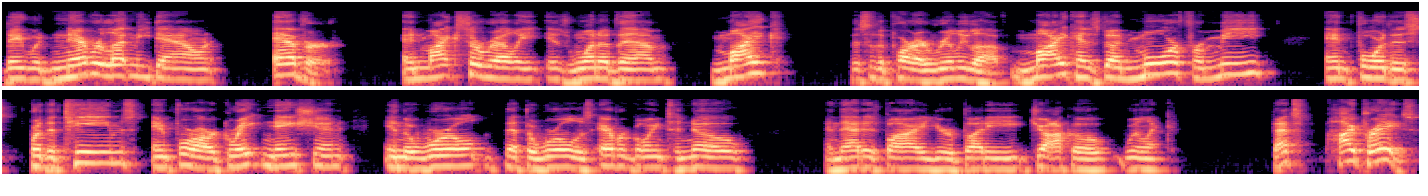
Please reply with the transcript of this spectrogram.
They would never let me down ever. And Mike Sarraille is one of them. Mike, this is the part I really love. Mike has done more for me and for this for the teams and for our great nation in the world that the world is ever going to know. And that is by your buddy Jocko Willink. That's high praise.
